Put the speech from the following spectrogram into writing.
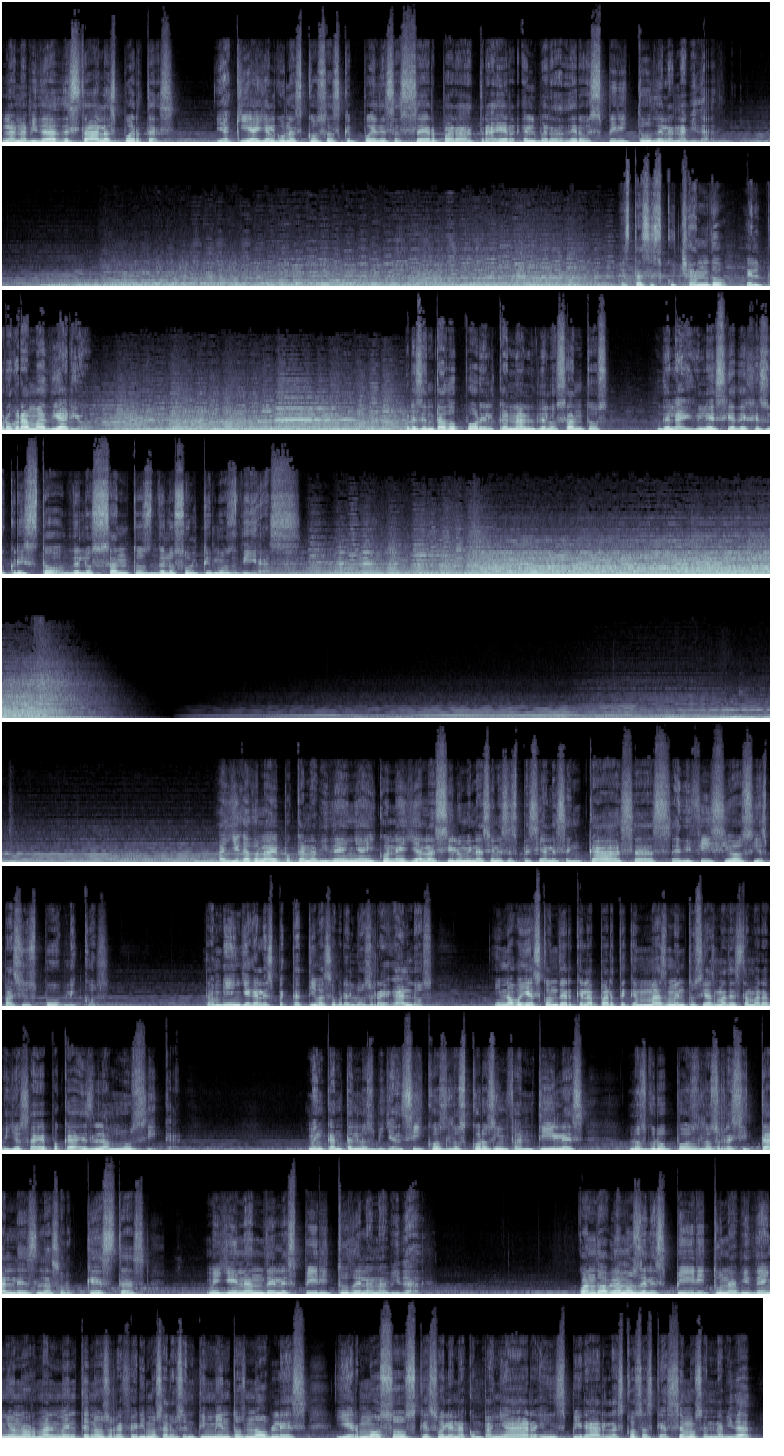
La Navidad está a las puertas y aquí hay algunas cosas que puedes hacer para atraer el verdadero espíritu de la Navidad. Estás escuchando el programa diario, presentado por el canal de los santos de la Iglesia de Jesucristo de los Santos de los Últimos Días. Ha llegado la época navideña y con ella las iluminaciones especiales en casas, edificios y espacios públicos. También llega la expectativa sobre los regalos. Y no voy a esconder que la parte que más me entusiasma de esta maravillosa época es la música. Me encantan los villancicos, los coros infantiles, los grupos, los recitales, las orquestas. Me llenan del espíritu de la Navidad. Cuando hablamos del espíritu navideño normalmente nos referimos a los sentimientos nobles y hermosos que suelen acompañar e inspirar las cosas que hacemos en Navidad.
